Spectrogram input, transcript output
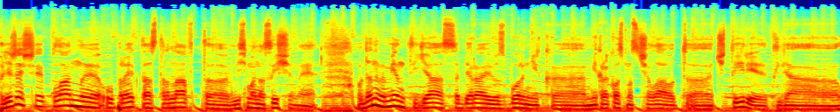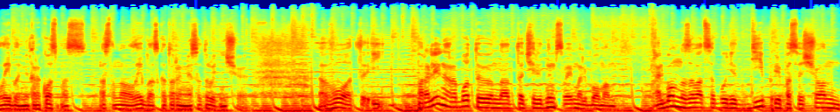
Ближайшие планы у проекта «Астронавт» э, весьма насыщенные. В данный момент я собираю сборник э, «Микрокосмос Chillout э, 4» для лейбла «Микрокосмос», основного лейбла, с которым я сотрудничаю. Вот. И параллельно работаю над очередным своим альбомом. Альбом называться будет Deep и посвящен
